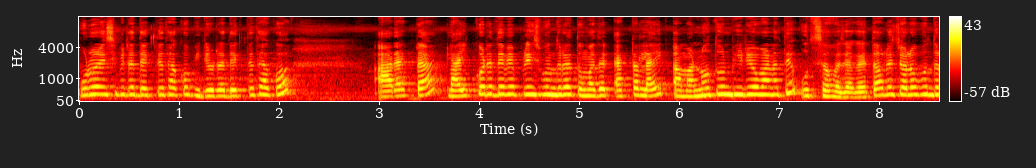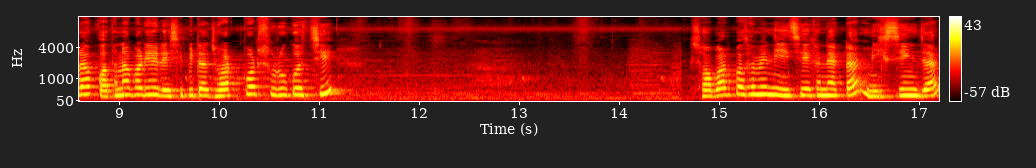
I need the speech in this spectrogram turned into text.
পুরো রেসিপিটা দেখতে থাকো, ভিডিওটা দেখতে থাকো। আর একটা লাইক করে দেবে প্লিজ বন্ধুরা। তোমাদের একটা লাইক আমার নতুন ভিডিও বানাতে উৎসাহ জাগায়। তাহলে চলো বন্ধুরা, কথা না বাড়িয়ে রেসিপিটা ঝটপট শুরু করছি। সবার প্রথমে নিয়েছি এখানে একটা মিক্সিং জার।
